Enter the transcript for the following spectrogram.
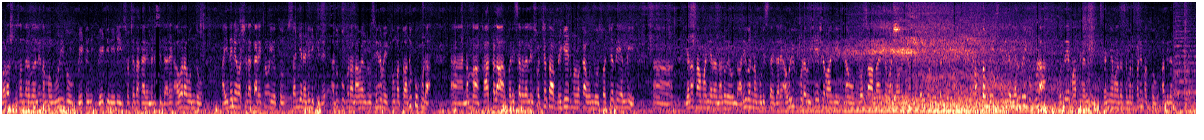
ಬಹಳಷ್ಟು ಸಂದರ್ಭದಲ್ಲಿ ನಮ್ಮ ಊರಿಗೂ ಭೇಟಿ ಭೇಟಿ ನೀಡಿ ಸ್ವಚ್ಛತಾ ಕಾರ್ಯ ನಡೆಸಿದ್ದಾರೆ. ಅವರ ಒಂದು ಐದನೇ ವರ್ಷದ ಕಾರ್ಯಕ್ರಮ ಇವತ್ತು ಸಂಜೆ ನಡೀಲಿಕ್ಕಿದೆ. ಅದಕ್ಕೂ ಕೂಡ ನಾವೆಲ್ಲರೂ ಸೇರಬೇಕು ಮತ್ತು ಅದಕ್ಕೂ ಕೂಡ ನಮ್ಮ ಕಾರ್ಕಳ ಪರಿಸರದಲ್ಲಿ ಸ್ವಚ್ಛತಾ ಬ್ರಿಗೇಡ್ ಮೂಲಕ ಒಂದು ಸ್ವಚ್ಛತೆಯಲ್ಲಿ ಜನಸಾಮಾನ್ಯರ ನಡುವೆ ಒಂದು ಅರಿವನ್ನು ಮೂಡಿಸ್ತಾ ಇದ್ದಾರೆ. ಅವರಿಗೂ ಕೂಡ ವಿಶೇಷವಾಗಿ ನಾವು ಪ್ರೋತ್ಸಾಹದಾಯಕವಾಗಿ ಅವರಿಗೆ ಮತ್ತೊಮ್ಮೆ ಸೇರಿದ ಎಲ್ಲರಿಗೂ ಕೂಡ ಒಂದೇ ಮಾತಿನಲ್ಲಿ ಧನ್ಯವಾದ ಸಮರ್ಪಣೆ ಮತ್ತು ಅಭಿನಂದನೆ.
